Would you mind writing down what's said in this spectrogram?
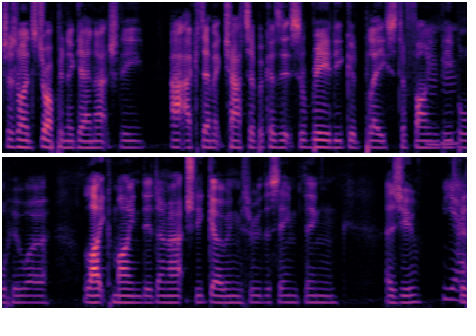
just wanted to drop in again actually at academic chatter because it's a really good place to find Mhm. people who are like-minded and are actually going through the same thing as you. Yeah.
